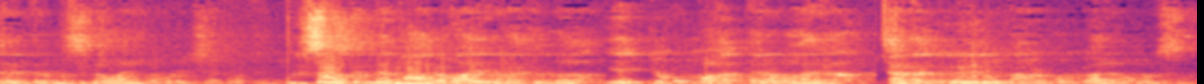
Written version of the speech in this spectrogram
ചരിത്ര പ്രസിദ്ധമായ നമ്മുടെ ക്ഷേത്രത്തിൽ ഉത്സവത്തിന്റെ ഭാഗമായി നടക്കുന്ന ഏറ്റവും മഹത്തരമായ ചടങ്ങുകളിൽ ഒന്നാണ് പൊങ്കാല മഹോത്സവം.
